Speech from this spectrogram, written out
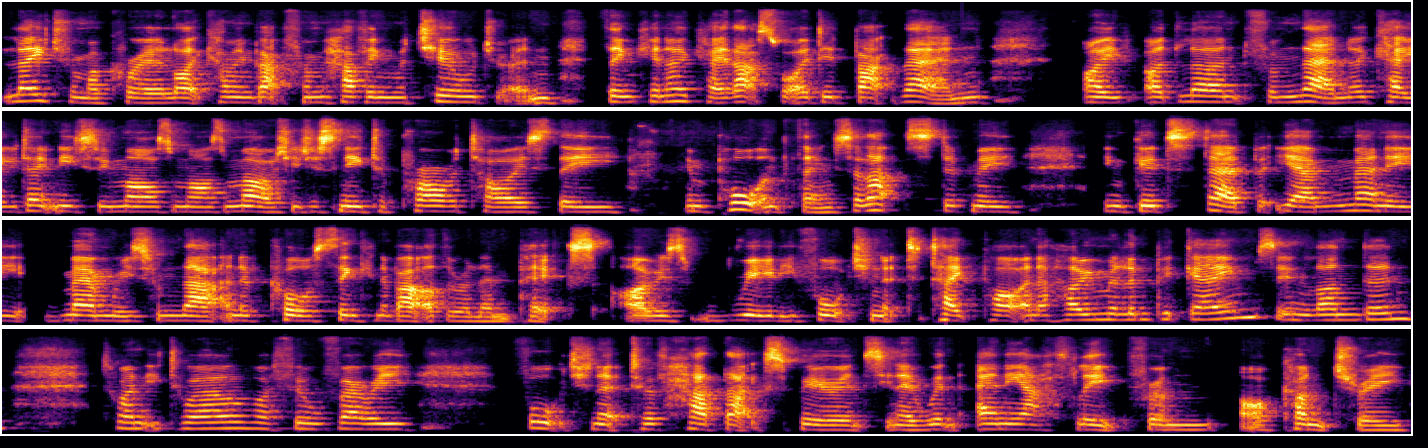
later in my career like coming back from having my children thinking okay that's what i did back then I, would learned from then, okay, you don't need to do miles and miles and miles. You just need to prioritize the important things. So that stood me in good stead. But yeah, many memories from that. And of course, thinking about other Olympics, I was really fortunate to take part in a home Olympic Games in London 2012. I feel very fortunate to have had that experience, you know, when any athlete from our country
